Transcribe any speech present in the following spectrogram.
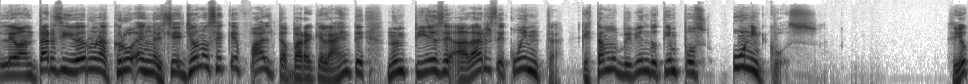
levantarse y ver una cruz en el cielo. Yo no sé qué falta para que la gente no empiece a darse cuenta que estamos viviendo tiempos únicos. Si yo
